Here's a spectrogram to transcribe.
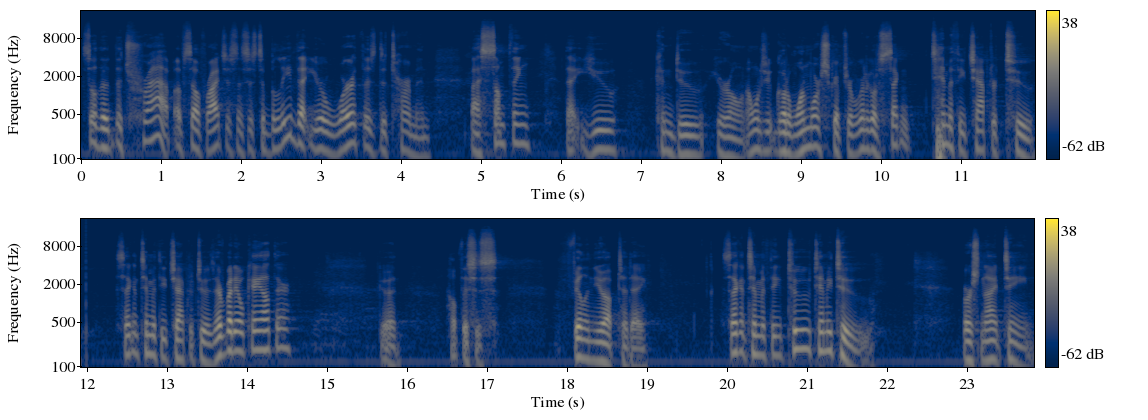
So, the, the trap of self righteousness is to believe that your worth is determined by something that you can do your own. I want you to go to one more scripture. We're going to go to 2 Timothy chapter 2. 2 Timothy chapter 2. Is everybody okay out there? Good. Hope this is filling you up today. 2 Timothy 2, Timmy 2 verse 19.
